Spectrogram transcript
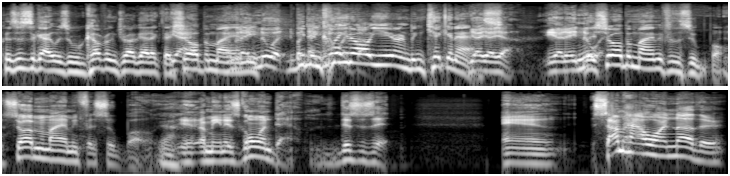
Because this is a guy who was a recovering drug addict. They Yeah. show up in But Miami. they knew it- but He'd been clean it, all year and been kicking ass. Yeah, yeah, yeah, yeah. They knew They it. show up in Miami for the Super Bowl. So I'm in Miami for the Super Bowl. Yeah. I mean, it's going down. This is it. And somehow or another,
